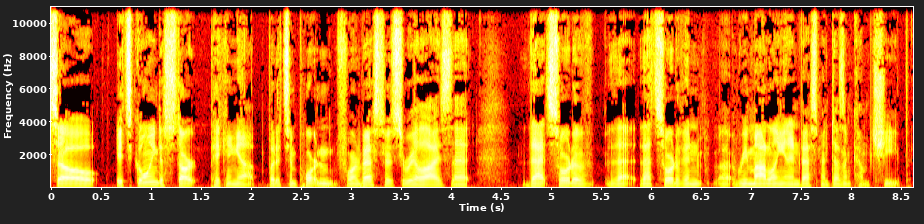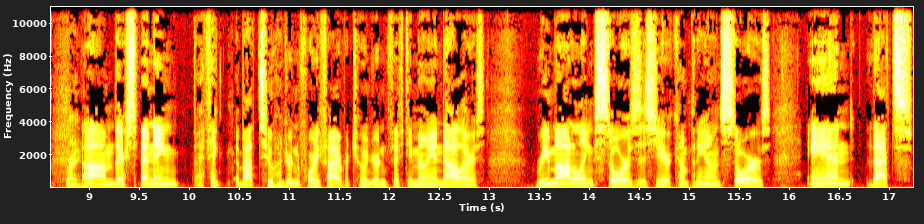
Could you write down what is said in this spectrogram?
So it's going to start picking up, but it's important for investors to realize that that sort of that that sort of in, uh, remodeling and investment doesn't come cheap. Right. Um, they're spending, I think, about 245 or 250 million dollars remodeling stores this year, company-owned stores, and that's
